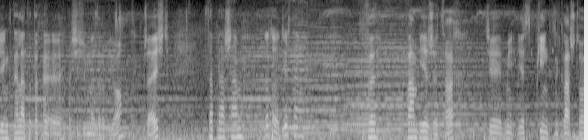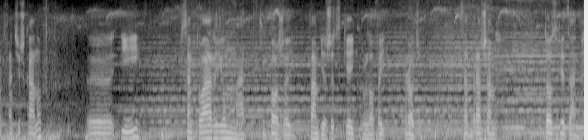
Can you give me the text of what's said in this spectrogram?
piękne lato, trochę e, chyba się zimno zrobiło. Cześć. Zapraszam. No to gdzie jestem? W Wambierzycach, gdzie jest piękny klasztor franciszkanów yy, i sanktuarium Matki Bożej Wambierzyckiej Królowej Rodzin. Zapraszam do zwiedzania.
